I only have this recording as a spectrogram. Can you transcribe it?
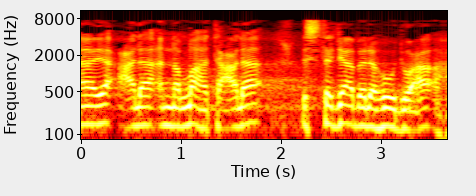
آية على أن الله تعالى استجاب له دعاءه.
